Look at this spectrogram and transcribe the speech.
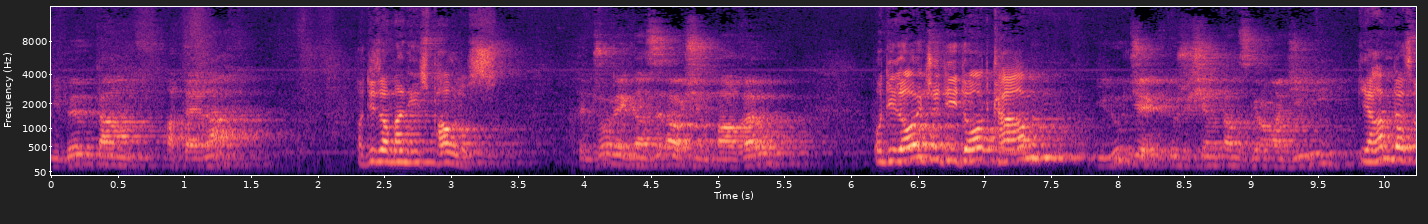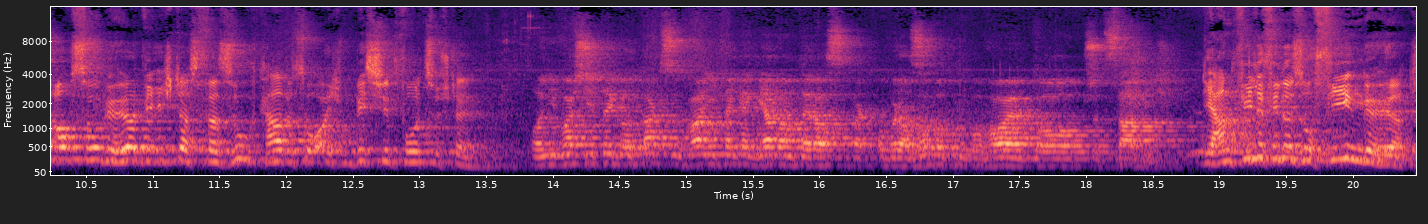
i był tam w Atenach, Und dieser Mann hieß Paulus. ten człowiek nazywał się Paweł Und die Leute, die dort kamen, i ludzie, którzy się tam zgromadzili, die haben das auch so gehört, wie ich das versucht habe, so euch ein bisschen vorzustellen. oni właśnie tego tak słuchali, tak jak ja Wam teraz tak obrazowo próbowałem to przedstawić. Die haben viele Philosophien gehört.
